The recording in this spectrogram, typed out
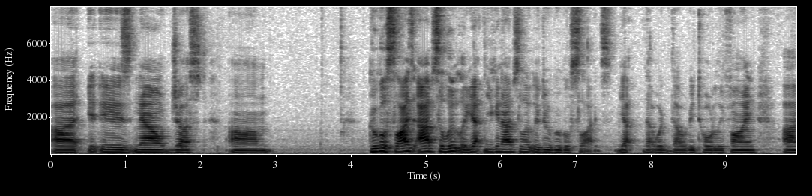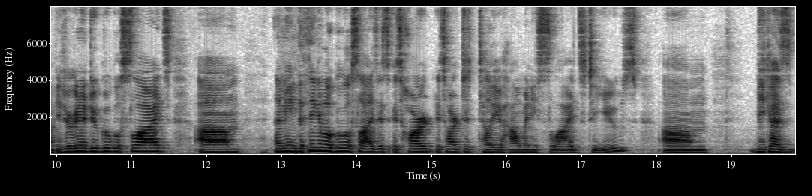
uh, it is now just um, Google Slides. Absolutely, yeah, you can absolutely do Google Slides. Yeah, that would that would be totally fine. Um, if you're gonna do Google Slides, um, I mean the thing about Google Slides is it's hard it's hard to tell you how many slides to use um, because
